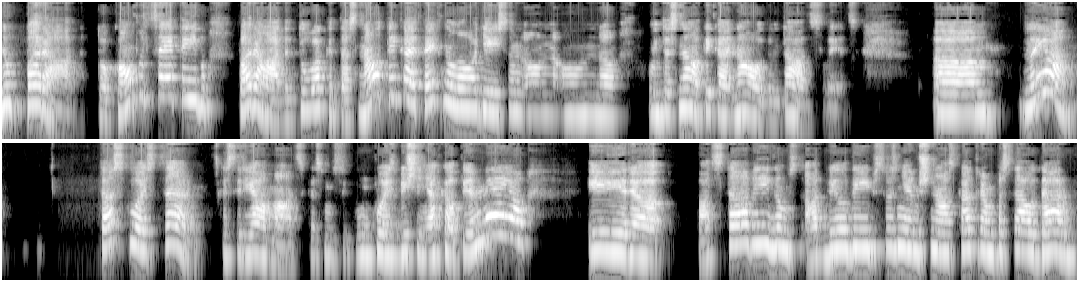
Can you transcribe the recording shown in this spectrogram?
nu, parāda to komplicētību, parāda to, ka tas nav tikai tehnoloģijas un, un, un, un tas nav tikai nauda un tādas lietas. Um, nu jā, tas, ko es ceru, kas ir jāmāca, kas mums ir, un ko es bišķiņā atkal pieminēju, ir uh, patstāvīgums, atbildības uzņemšanās katram par savu darbu,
